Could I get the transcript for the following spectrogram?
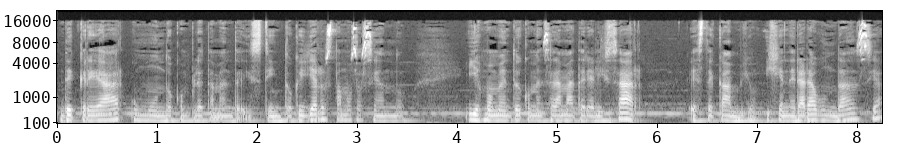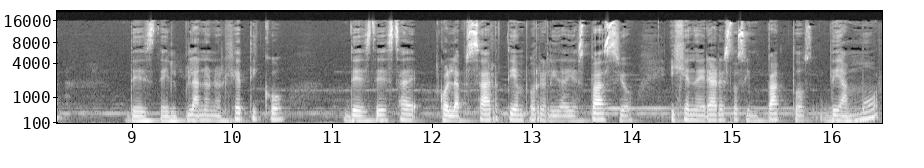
de crear un mundo completamente distinto, que ya lo estamos haciendo. Y es momento de comenzar a materializar este cambio y generar abundancia desde el plano energético, desde este colapsar tiempo, realidad y espacio y generar estos impactos de amor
